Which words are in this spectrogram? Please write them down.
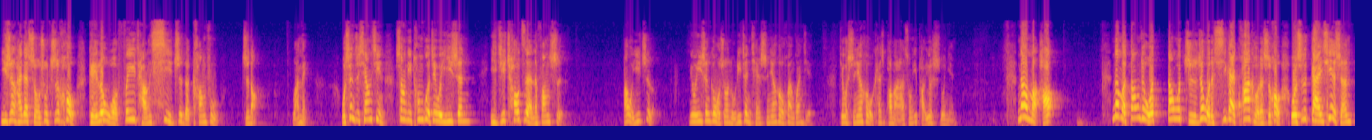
医生还在手术之后给了我非常细致的康复指导，完美。我甚至相信上帝通过这位医生以及超自然的方式，把我医治了。因为医生跟我说，努力挣钱，十年后换关节。结果十年后我开始跑马拉松，一跑又十多年。那么好，那么当着我当我指着我的膝盖夸口的时候，我是感谢神，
